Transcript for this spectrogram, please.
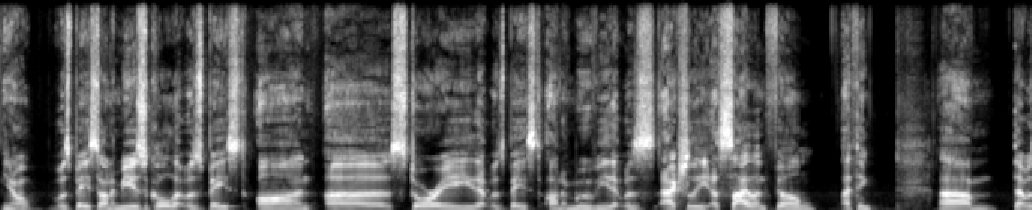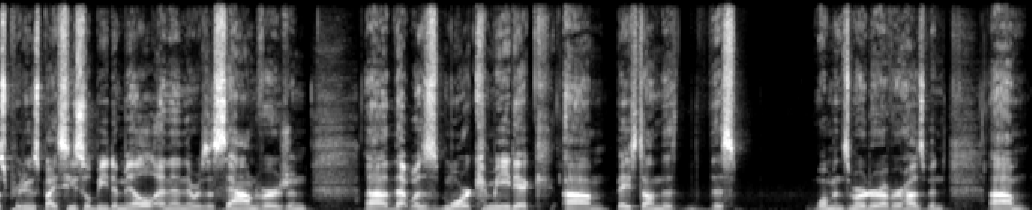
you know, was based on a musical that was based on a story that was based on a movie that was actually a silent film. I think um, that was produced by Cecil B. DeMille, and then there was a sound version uh, that was more comedic, um, based on the, this woman's murder of her husband. Um,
